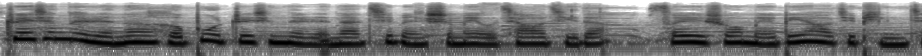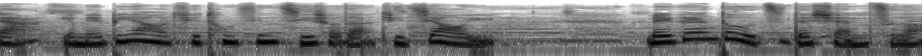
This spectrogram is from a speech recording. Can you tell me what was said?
追星的人呢，和不追星的人呢，基本是没有交集的，所以说没必要去评价，也没必要去痛心疾首的去教育。每个人都有自己的选择，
